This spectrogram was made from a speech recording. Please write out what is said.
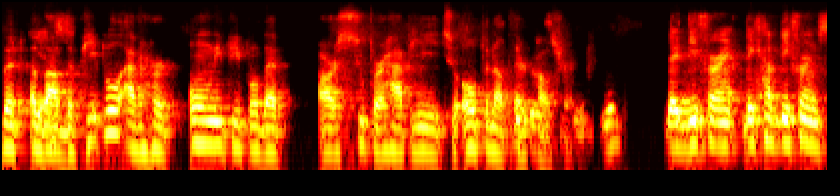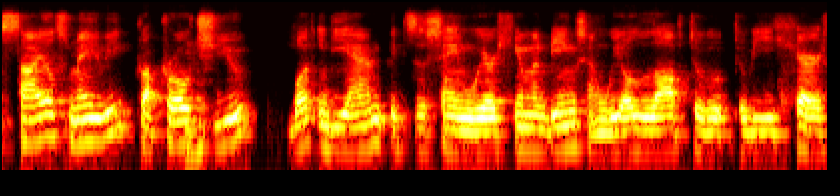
but yes. about the people i've heard only people that are super happy to open up their culture they different they have different styles maybe to approach mm-hmm. you but in the end it's the same we're human beings and we all love to to be heard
